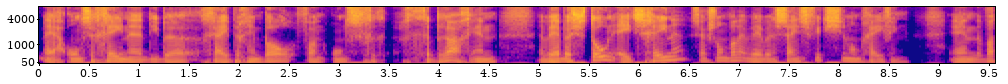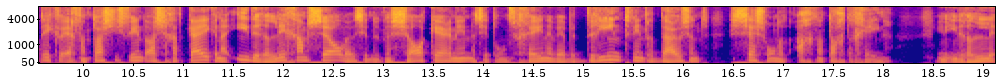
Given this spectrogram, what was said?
Nou ja, onze genen die begrijpen geen bal van ons gedrag. En we hebben Stone Age genen, zeg ik soms wel. En we hebben een science fiction omgeving. En wat ik echt fantastisch vind, als je gaat kijken naar iedere lichaamscel, er zit natuurlijk een celkern in, daar zitten onze genen. We hebben 23.688 genen in iedere li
